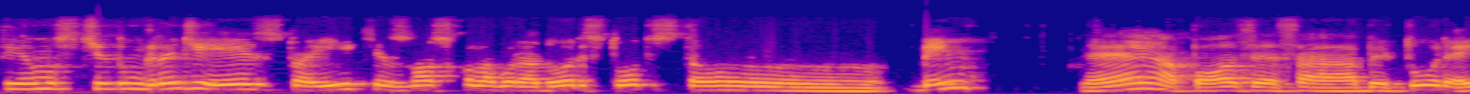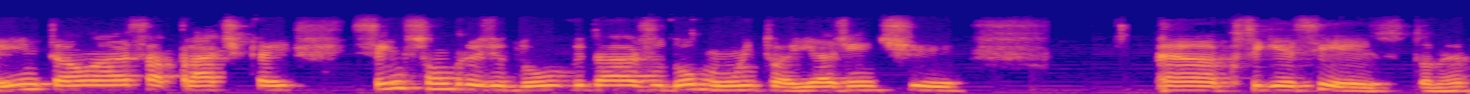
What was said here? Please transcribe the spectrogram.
temos tido um grande êxito aí que os nossos colaboradores todos estão bem né, após essa abertura aí, então essa prática aí, sem sombra de dúvida, ajudou muito aí a gente uh, conseguir esse êxito, né.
